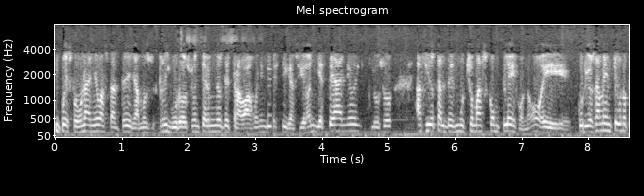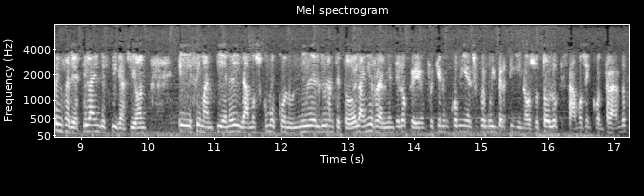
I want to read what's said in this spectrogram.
Y pues fue un año bastante, digamos, riguroso en términos de trabajo en investigación y este año incluso ha sido tal vez mucho más complejo, ¿no? Eh, curiosamente uno pensaría que la investigación eh, se mantiene, digamos, como con un nivel durante todo el año y realmente lo que vieron fue que en un comienzo fue muy vertiginoso todo lo que estábamos encontrando.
